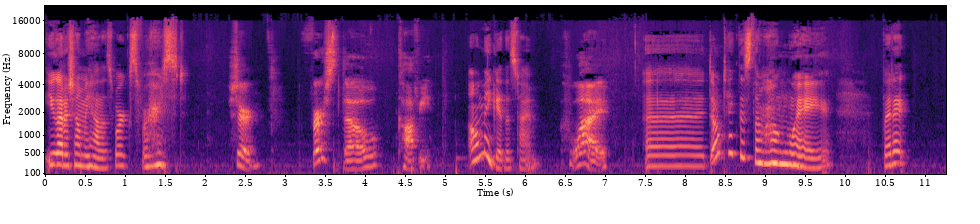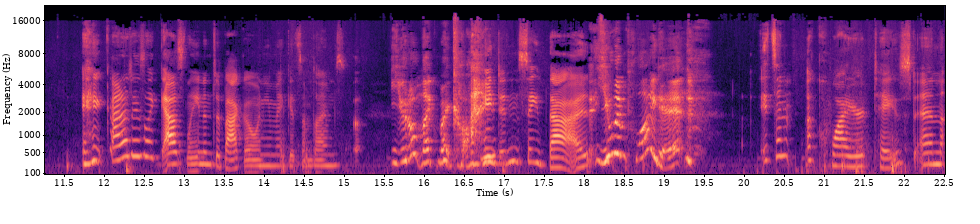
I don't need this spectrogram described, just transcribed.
You gotta show me how this works first. Sure. First, though, coffee. I'll make it this time. Why? Uh, don't take this the wrong way, but it. It kind of tastes like gasoline and tobacco when you make it sometimes. You don't like my coffee? I didn't say that. You implied it. It's an acquired taste, and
